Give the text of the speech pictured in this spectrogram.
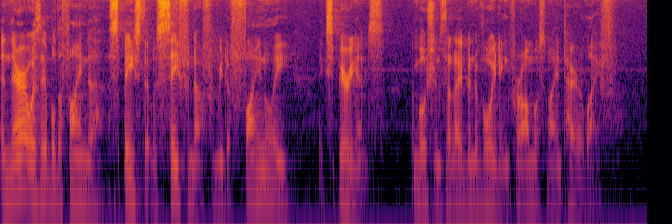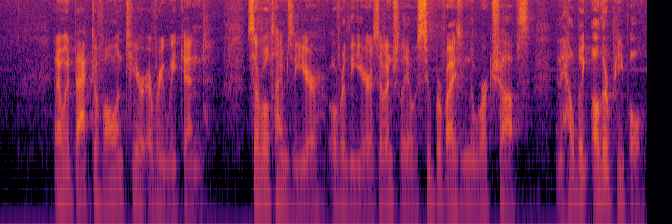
And there I was able to find a space that was safe enough for me to finally experience emotions that I'd been avoiding for almost my entire life. And I went back to volunteer every weekend, several times a year over the years. Eventually, I was supervising the workshops and helping other people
